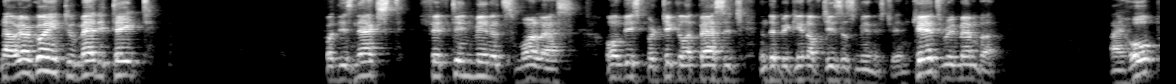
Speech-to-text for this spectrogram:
Now we are going to meditate for these next 15 minutes, more or less, on this particular passage in the beginning of Jesus' ministry. And kids, remember, I hope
